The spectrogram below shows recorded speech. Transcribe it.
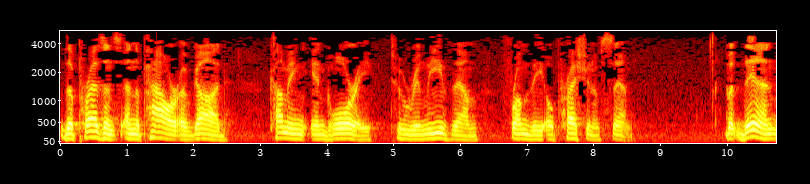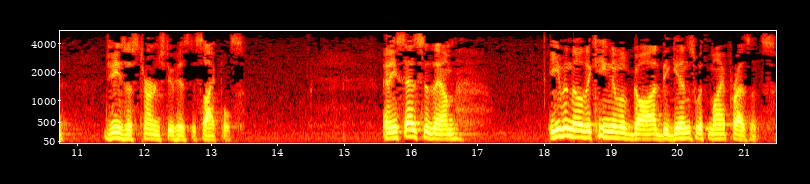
the presence and the power of God coming in glory to relieve them from the oppression of sin. But then Jesus turns to his disciples. And he says to them, even though the kingdom of God begins with my presence,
